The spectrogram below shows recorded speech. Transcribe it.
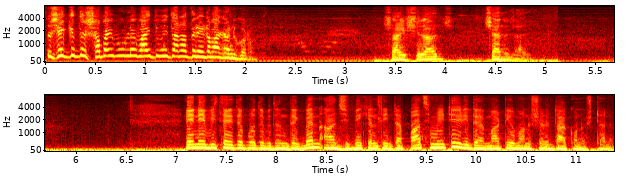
তো সেক্ষেত্রে সবাই বলবে, ভাই, তুমি তাড়াতাড়ি এটা বাগান করো। শাহিক সিরাজ চ্যানেল আই এ নিয়ে বিস্তারিত প্রতিবেদন দেখবেন আজ বিকেল তিনটা পাঁচ মিনিটে হৃদয় মাটি ও মানুষের ডাক অনুষ্ঠানে।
